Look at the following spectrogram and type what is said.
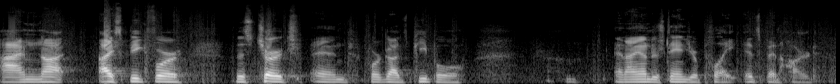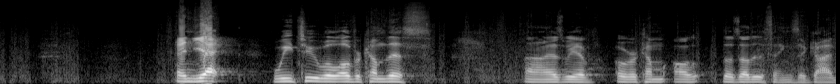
I'm not, I speak for this church and for God's people, and I understand your plight. It's been hard. And yet, we too will overcome this uh, as we have overcome all those other things that God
